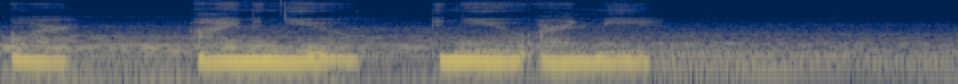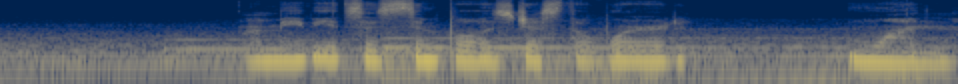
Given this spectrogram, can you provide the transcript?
Or I'm in you and you are in me. Or maybe it's as simple as just the word one.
